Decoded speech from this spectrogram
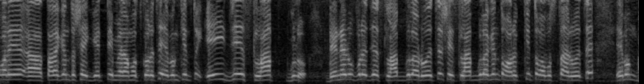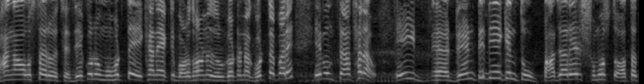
পরে তারা কিন্তু সেই গেটটি মেরামত করেছে এবং কিন্তু এই যে স্ল্যাবগুলো ড্রেনের উপরে যে স্ল্যাবগুলো রয়েছে, সেই স্ল্যাবগুলো কিন্তু অরক্ষিত অবস্থায় রয়েছে এবং ভাঙা অবস্থায় রয়েছে। যে কোনো মুহূর্তে এখানে একটি বড় ধরনের দুর্ঘটনা ঘটতে পারে এবং তাছাড়াও এই ড্রেনটি দিয়ে কিন্তু বাজারের সমস্ত, অর্থাৎ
